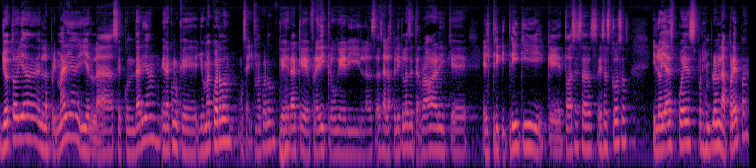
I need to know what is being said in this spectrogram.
yo todavía en la primaria y en la secundaria era como que yo me acuerdo, o sea, yo me acuerdo que era que Freddy Krueger y las, o sea, las películas de terror y que el triqui triqui y que todas esas, esas cosas. Y luego ya después, por ejemplo, en la prepa,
